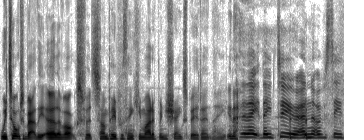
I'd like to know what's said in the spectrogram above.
we talked about the Earl of Oxford. Some people think he might have been Shakespeare, don't they? You know, they they do, and obviously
